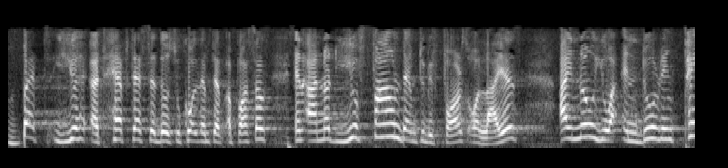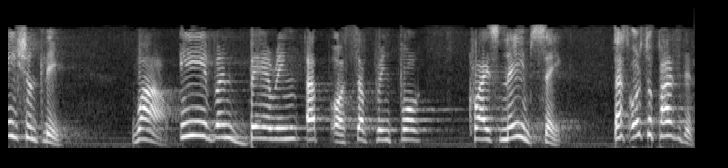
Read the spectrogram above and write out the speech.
But you have tested those who call themselves apostles and are not. You found them to be false or liars. I know you are enduring patiently. Wow. Even bearing up or suffering for Christ's name's sake. That's also positive.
